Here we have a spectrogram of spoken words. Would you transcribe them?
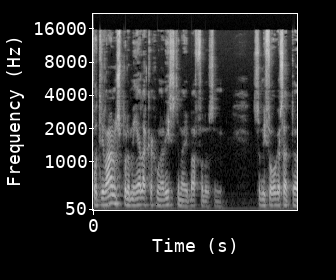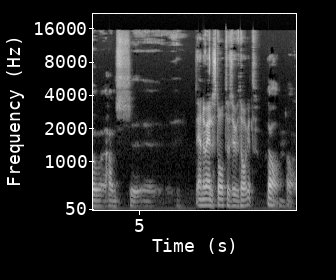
Fått revansch på de elaka journalisterna i Buffalo som, som ifrågasatte hans... Eh, NHL-status överhuvudtaget. Ja, ja.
